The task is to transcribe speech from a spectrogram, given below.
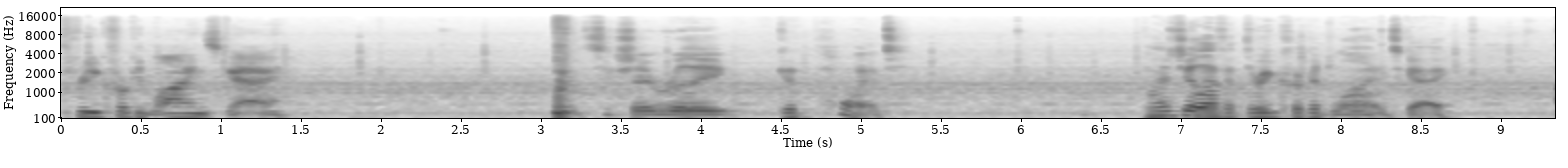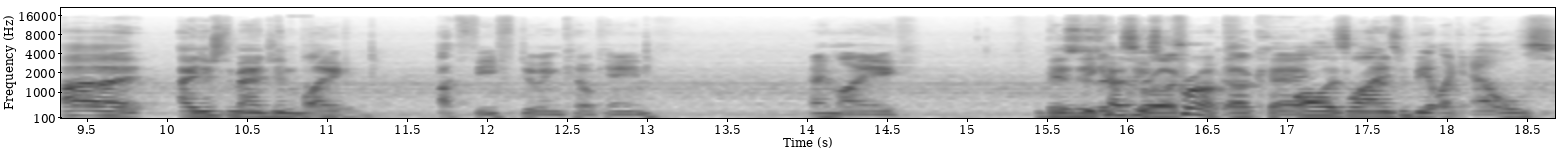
three crooked lines guy. It's actually a really good point. Why did you laugh at three crooked lines, guy? Uh, I just imagined like a thief doing cocaine, and like Because he's, because a he's crook. crook, Okay. all his lines would be at like L's.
